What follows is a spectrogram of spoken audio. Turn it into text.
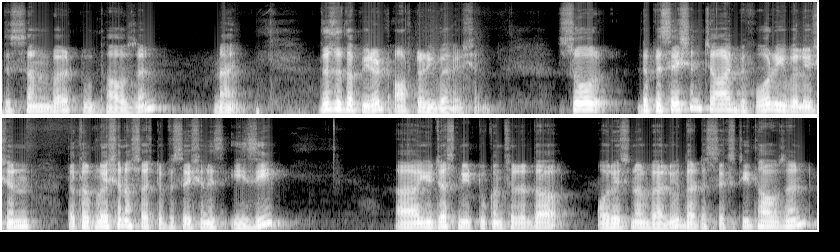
December 2009 this is the period after evaluation so depreciation charge before evaluation the calculation of such depreciation is easy. Uh, you just need to consider the original value that is 60,000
